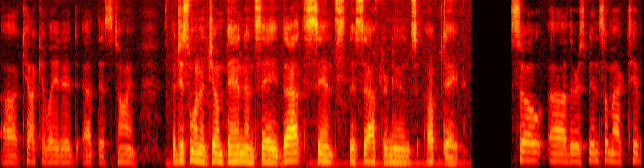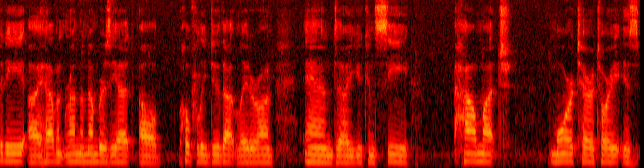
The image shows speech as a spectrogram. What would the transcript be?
uh, calculated at this time. I just want to jump in and say that since this afternoon's update. So uh, there's been some activity. I haven't run the numbers yet. I'll hopefully do that later on. And uh, you can see how much more territory is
